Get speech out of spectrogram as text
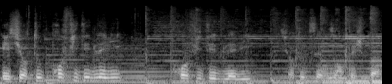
et surtout profitez de la vie. Profitez de la vie, surtout que ça ne vous empêche pas.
